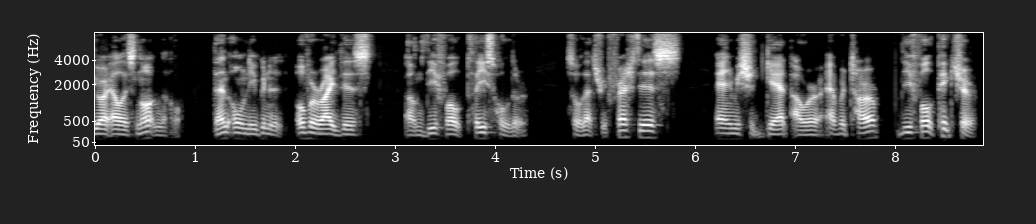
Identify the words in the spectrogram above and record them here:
URL is not null, then only we're going to override this um, default placeholder. So let's refresh this and we should get our avatar default picture.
